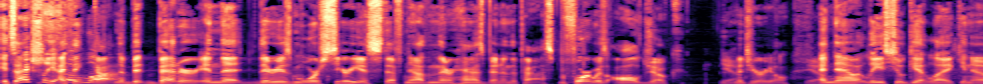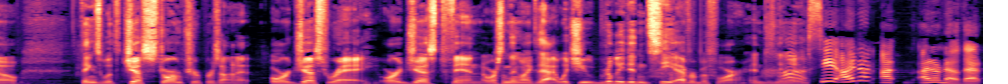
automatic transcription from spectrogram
It's actually, I think, long. gotten a bit better in that there is more serious stuff now than there has been in the past. Before it was all joke Yeah. material, Yeah. and now at least you'll get like you know things with just stormtroopers on it, or just Rey, or just Finn, or something like that, which you really didn't see ever before in Disneyland. Huh, see, I don't, I, I don't know. That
